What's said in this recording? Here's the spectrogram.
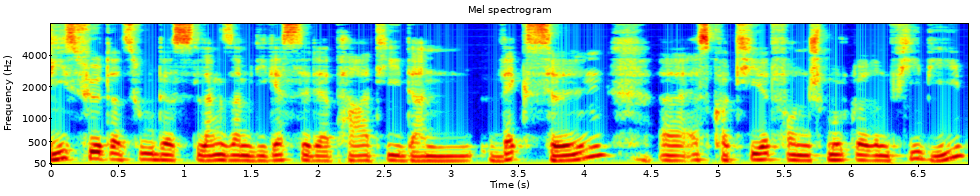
Dies führt dazu, dass langsam die Gäste der Party dann wechseln, äh, eskortiert von Schmugglerin Phoebe.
